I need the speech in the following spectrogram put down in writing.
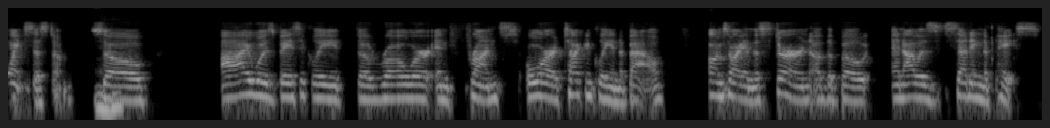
point system. Mm-hmm. So I was basically the rower in front, or technically in the bow. Oh, I'm sorry, in the stern of the boat, and I was setting the pace.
